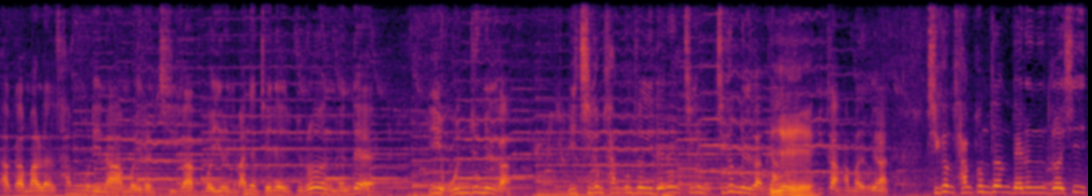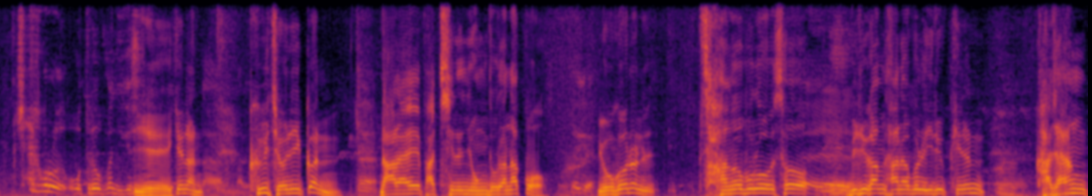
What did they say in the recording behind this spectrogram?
아까 말한 산물이나 뭐 이런 지각 뭐 이런 완전 재래줄은 현데 이 온주 밀감 이 지금 상품성이 되는 지금 지금 밀감이야 예, 예. 밑강 한마디로 그냥 지금 상품성 되는 것이 최고로 들어온 건 이게 예, 걔는 그 전이 건 예. 나라에 바치는 용도라 놨고 이게 요거는 상업으로서 예, 밀감 산업을 일으키는 가장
